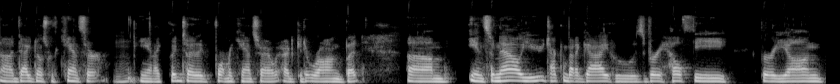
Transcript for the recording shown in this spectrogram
uh, diagnosed with cancer. Mhm. And I couldn't tell you the form of cancer; I, would get it wrong. But um, and so now you're talking about a guy who is very healthy, very young.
